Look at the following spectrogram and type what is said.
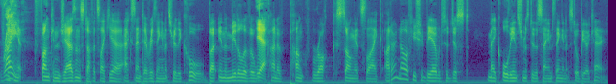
Right. at funk and jazz and stuff, it's like, yeah, accent everything and it's really cool. But in the middle of a Yeah. kind of punk rock song, it's like, I don't know if you should be able to just make all the instruments do the same thing and it still be okay.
